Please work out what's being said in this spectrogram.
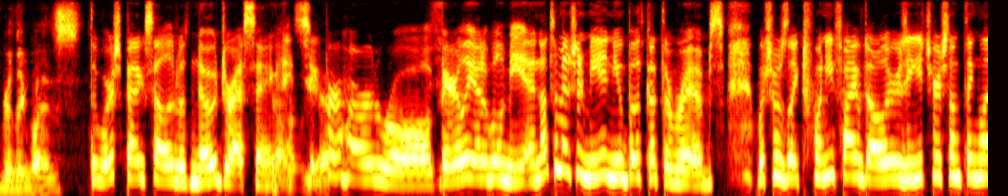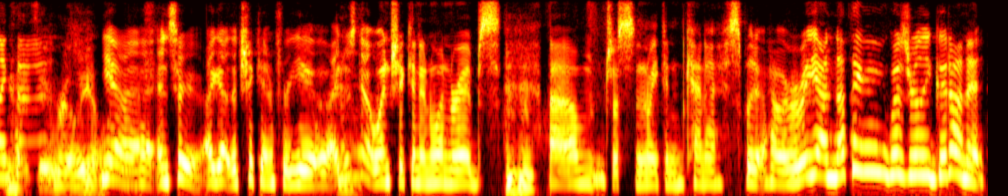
really was. the worst bag salad with no dressing, Oh, a super hard roll, barely edible meat, and not to mention me and you both got the ribs, which was like twenty five dollars each or something like that. really? Yeah, and so I got the chicken for you. I just got one chicken and one ribs, um, just and we can kind of split it however. But yeah, nothing was really good on it.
